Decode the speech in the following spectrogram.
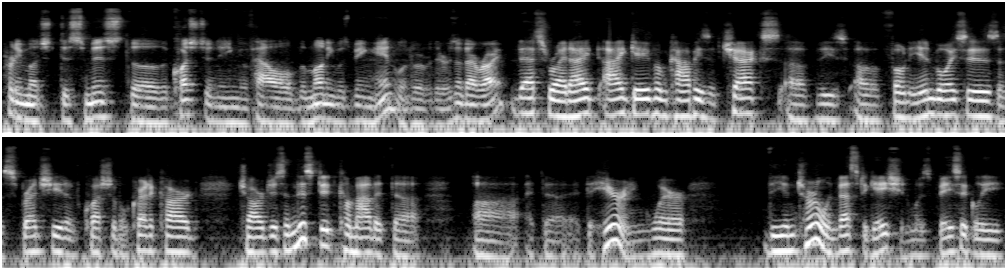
pretty much dismissed the, the questioning of how the money was being handled over there. Isn't that right? That's right. I, I gave them copies of checks, of these of phony invoices, a spreadsheet of questionable credit card charges, and this did come out at the uh, at the at the hearing where the internal investigation was basically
